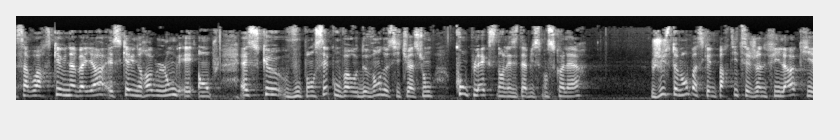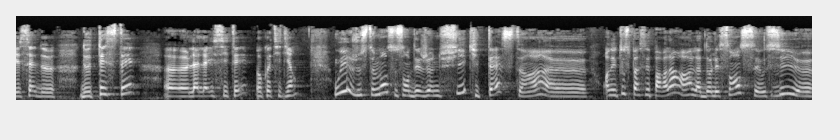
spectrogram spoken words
savoir ce qu'est une abaya et ce qu'est une robe longue et ample. Est-ce que vous pensez qu'on va au-devant de situations complexes dans les établissements scolaires? Justement parce qu'il y a une partie de ces jeunes filles-là qui essaient de, de tester euh, la laïcité au quotidien Oui, justement, ce sont des jeunes filles qui testent. Hein, euh, on est tous passés par là. Hein, l'adolescence, c'est aussi, mm. euh,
